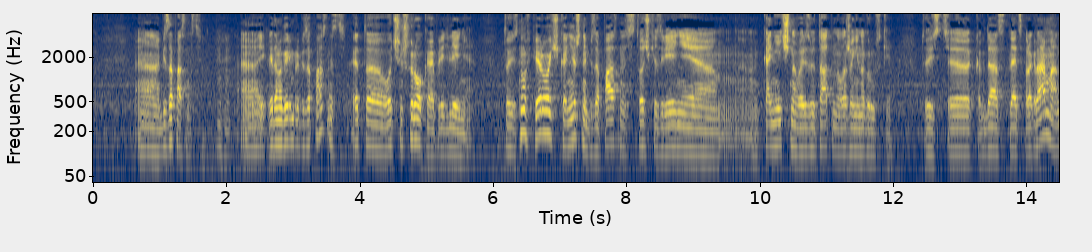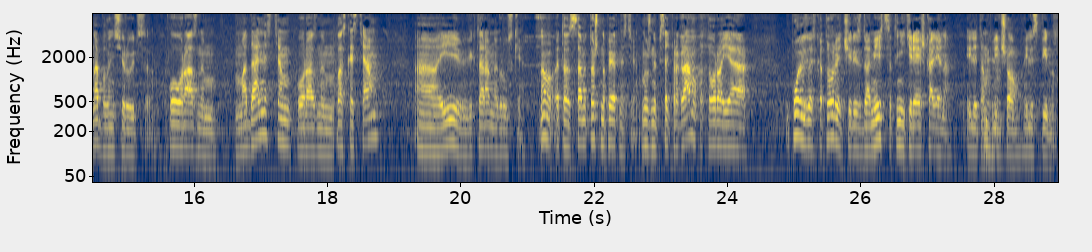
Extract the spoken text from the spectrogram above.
э, – безопасность. Uh-huh. И когда мы говорим про безопасность, это очень широкое определение. То есть, ну, в первую очередь, конечно, безопасность с точки зрения конечного результата наложения нагрузки. То есть, когда составляется программа, она балансируется по разным модальностям, по разным плоскостям – а, и векторам нагрузки. Ну, это самое то, что на поверхности. Нужно писать программу, которая, пользуясь которой, через два месяца ты не теряешь колено, или там плечо, или спину.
